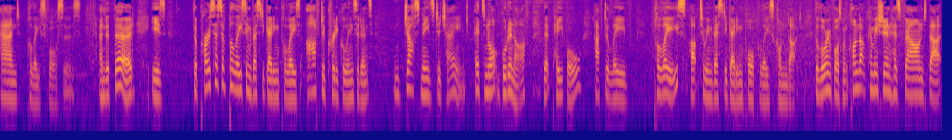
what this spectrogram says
and police forces. And the third is the process of police investigating police after critical incidents just needs to change. It's not good enough that people have to leave police up to investigating poor police conduct. The Law Enforcement Conduct Commission has found that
